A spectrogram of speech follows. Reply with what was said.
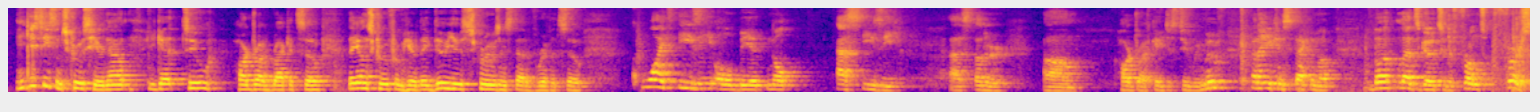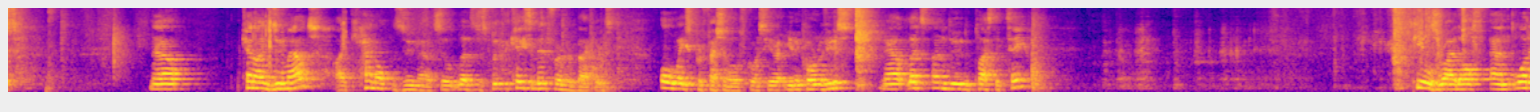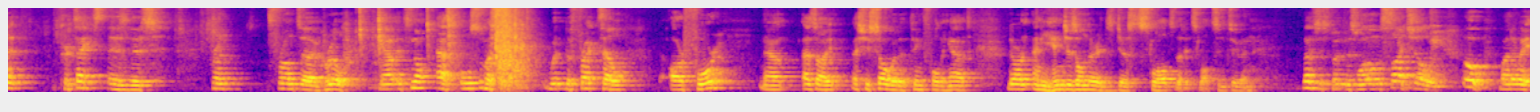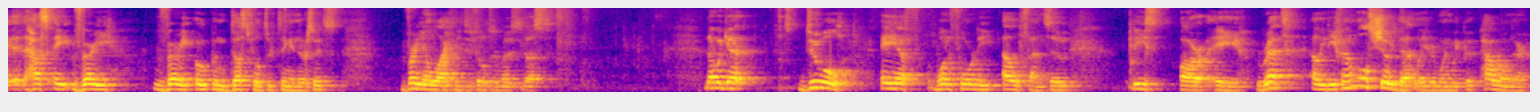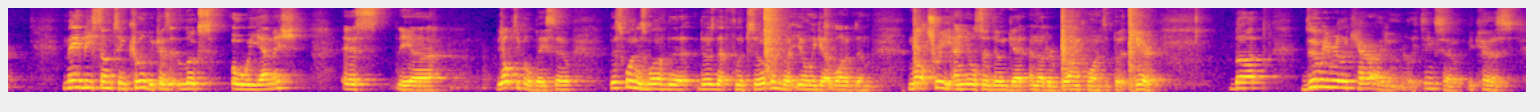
you see some screws here. Now you get two hard drive brackets, so they unscrew from here. They do use screws instead of rivets, so quite easy, albeit not as easy as other um, hard drive cages to remove. And then you can stack them up. But let's go to the front first. Now, can I zoom out? I cannot zoom out, so let's just put the case a bit further backwards. Always professional, of course, here at Unicorn Reviews. Now, let's undo the plastic tape. Peels right off, and what it protects is this front, front uh, grille. Now, it's not as awesome as with the Fractal R4. Now, as, I, as you saw with the thing falling out, there aren't any hinges on there, it's just slots that it slots into. And let's just put this one on the side, shall we? Oh, by the way, it has a very, very open dust filter thing in there, so it's very unlikely to filter most dust. Then we get dual AF140L fans. So these are a red LED fan. We'll show you that later when we put power on there. Maybe something cool because it looks OEM-ish is the, uh, the optical bays. So this one is one of the those that flips open, but you only get one of them, not three, and you also don't get another blank one to put here. But do we really care? I don't really think so, because,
